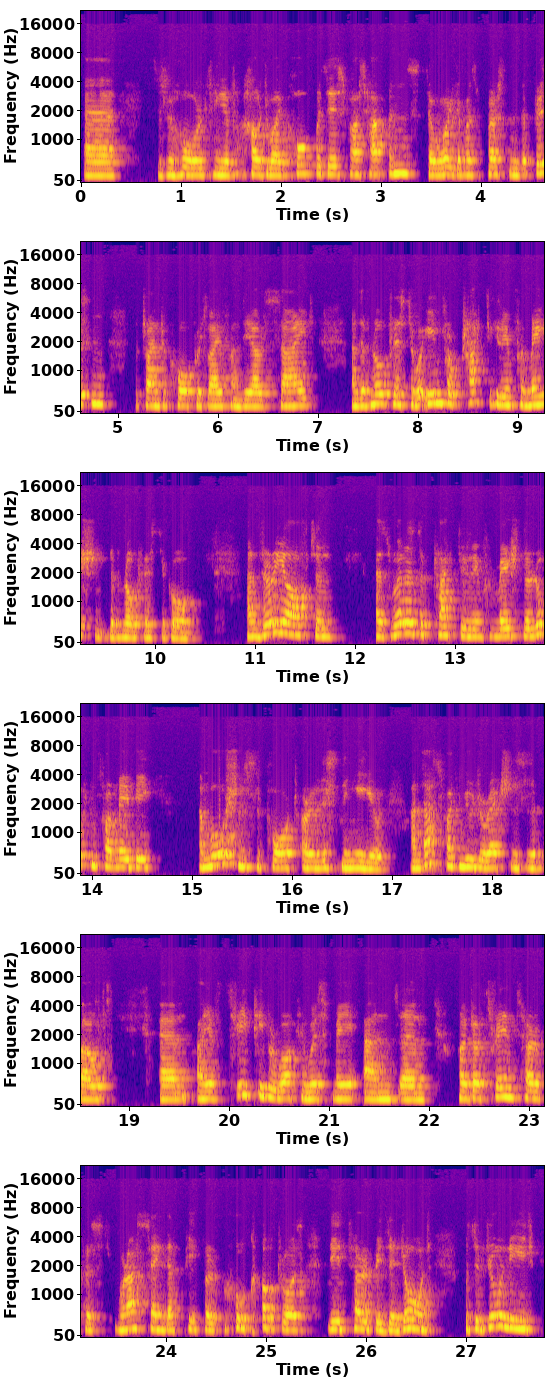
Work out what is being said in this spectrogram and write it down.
Uh, there's a whole thing of how do I cope with this? What happens? They're worried about the person in the prison. They're trying to cope with life on the outside, and they've no place to go. Even for practical information, they've no place to go. And very often, as well as the practical information, they're looking for maybe emotional support or a listening ear, and that's what New Directions is about. Um, I have three people working with me, and um, while they're trained therapists, we're not saying that people who come to us need therapy. They don't, but they do need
